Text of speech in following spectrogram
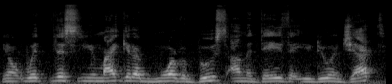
you know, with this, you might get a more of a boost on the days that you do inject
